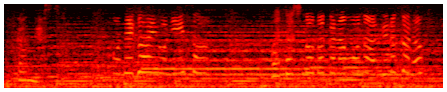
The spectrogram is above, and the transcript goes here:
っていったんです。お願いお兄さん。私の宝物あげるから。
